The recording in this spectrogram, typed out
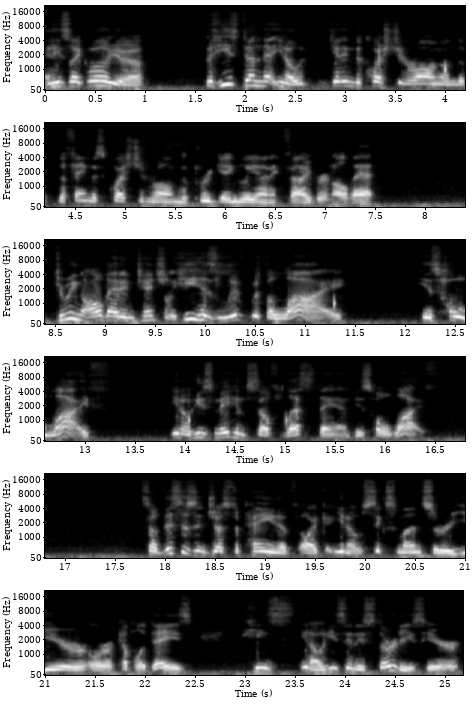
And he's like well yeah. But he's done that you know getting the question wrong on the, the famous question wrong the preganglionic fiber and all that. Doing all that intentionally. He has lived with a lie his whole life, you know, he's made himself less than his whole life. So this isn't just a pain of like, you know, six months or a year or a couple of days. He's, you know, he's in his 30s here.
